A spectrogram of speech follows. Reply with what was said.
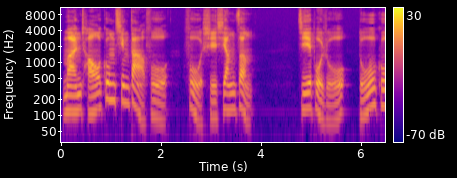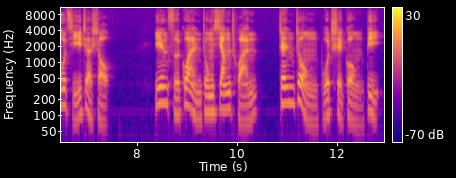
满朝公卿大夫赋诗相赠，皆不如独孤集这首。因此贯中相传，珍重不斥拱璧。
